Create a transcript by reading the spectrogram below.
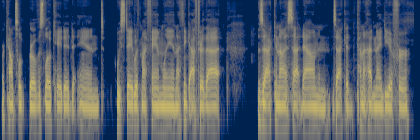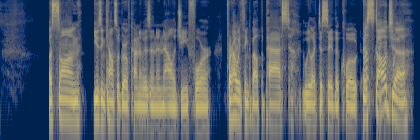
where Council Grove is located, and we stayed with my family. And I think after that, Zach and I sat down, and Zach had kind of had an idea for a song using Council Grove kind of as an analogy for for how we think about the past. We like to say the quote: "Nostalgia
